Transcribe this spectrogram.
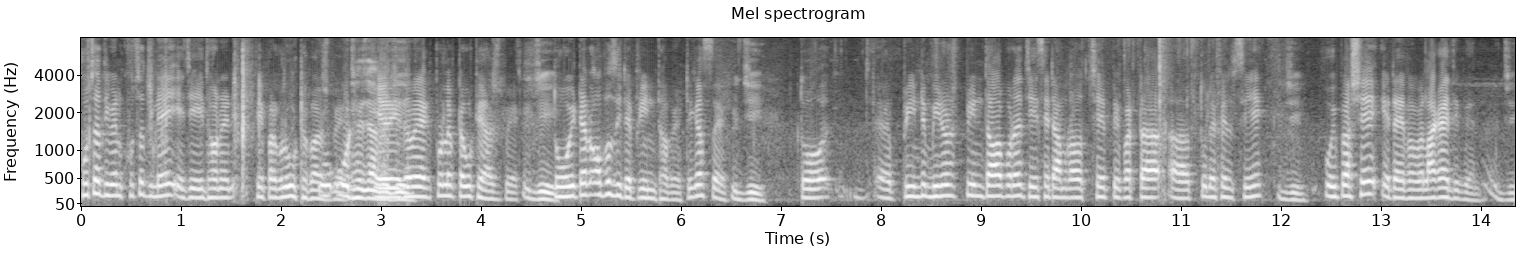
খোঁচা দিবেন খোঁচা দিলে এই যে এই ধরনের পেপারগুলো উঠে আসবে উঠে যাবে, এই-। ধরনের প্রলেপটা উঠে আসবে। তো ওইটার অপোজিটে প্রিন্ট হবে ঠিক আছে? জি। তো প্রিন্ট মিরর প্রিন্ট দেওয়ার পরে যে সেটা আমরা হচ্ছে পেপারটা তুলে ফেলছি জি। ওই পাশে এটা এভাবে লাগাই দিবেন। জি।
